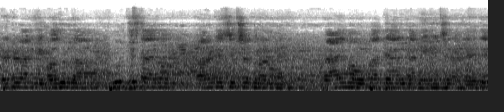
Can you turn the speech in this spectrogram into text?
పెట్టడానికి బదులుగా పూర్తి స్థాయిలో కరాటే శిక్షకులను వ్యాయామ ఉపాధ్యాయులుగా నియమించినట్లయితే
